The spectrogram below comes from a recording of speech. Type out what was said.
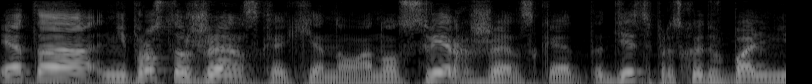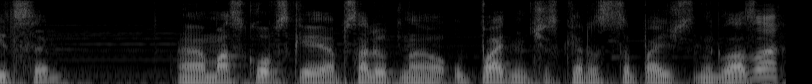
Это не просто женское кино, оно сверхженское. Действие происходит в больнице э, московской, абсолютно упаднической, рассыпающейся на глазах,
